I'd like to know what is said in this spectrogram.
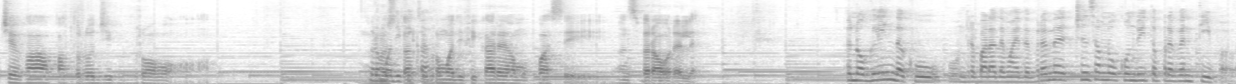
ceva patologic, vreo, vreo, situație, vreo modificare a mucoasei în sfera orele. În oglindă cu, cu întrebarea de mai devreme, ce înseamnă o conduită preventivă?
